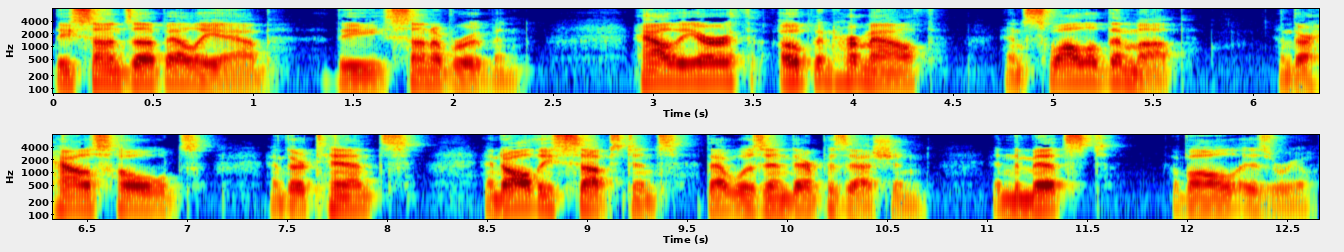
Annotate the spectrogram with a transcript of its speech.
the sons of Eliab, the son of Reuben, how the earth opened her mouth and swallowed them up, and their households, and their tents, and all the substance that was in their possession, in the midst of all Israel.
